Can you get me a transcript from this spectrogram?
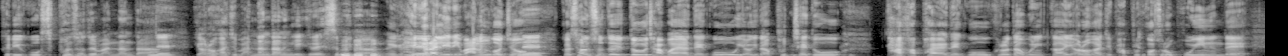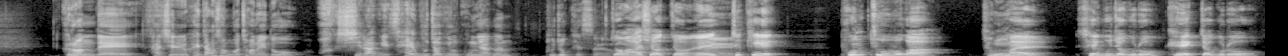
그리고 스폰서들 만난다. 네. 여러 가지 만난다는 얘기를 했습니다. 그러니까 해결할 일이 많은 거죠. 네. 그 선수들도 잡아야 되고 여기다 부채도 다 갚아야 되고 그러다 보니까 여러 가지 바쁠 것으로 보이는데 그런데 사실 회장 선거 전에도 확실하게 세부적인 공약은 부족했어요. 좀 아쉬웠죠. 예, 네. 특히 폰트 후보가 정말 세부적으로 계획적으로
